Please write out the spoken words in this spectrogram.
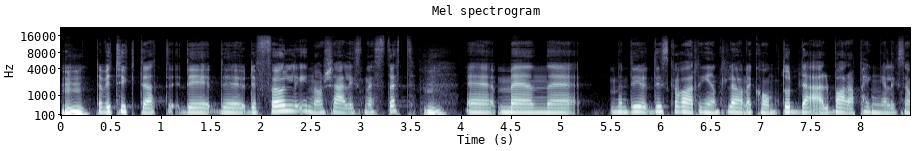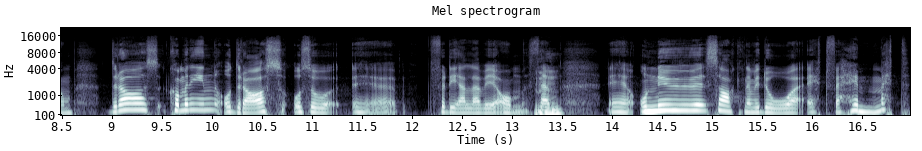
Mm. Där vi tyckte att det, det, det föll inom kärleksnästet. Mm. Eh, men eh, men det, det ska vara rent lönekonto där bara pengar liksom dras, kommer in och dras och så eh, fördelar vi om sen. Eh, och nu saknar vi då ett för hemmet.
